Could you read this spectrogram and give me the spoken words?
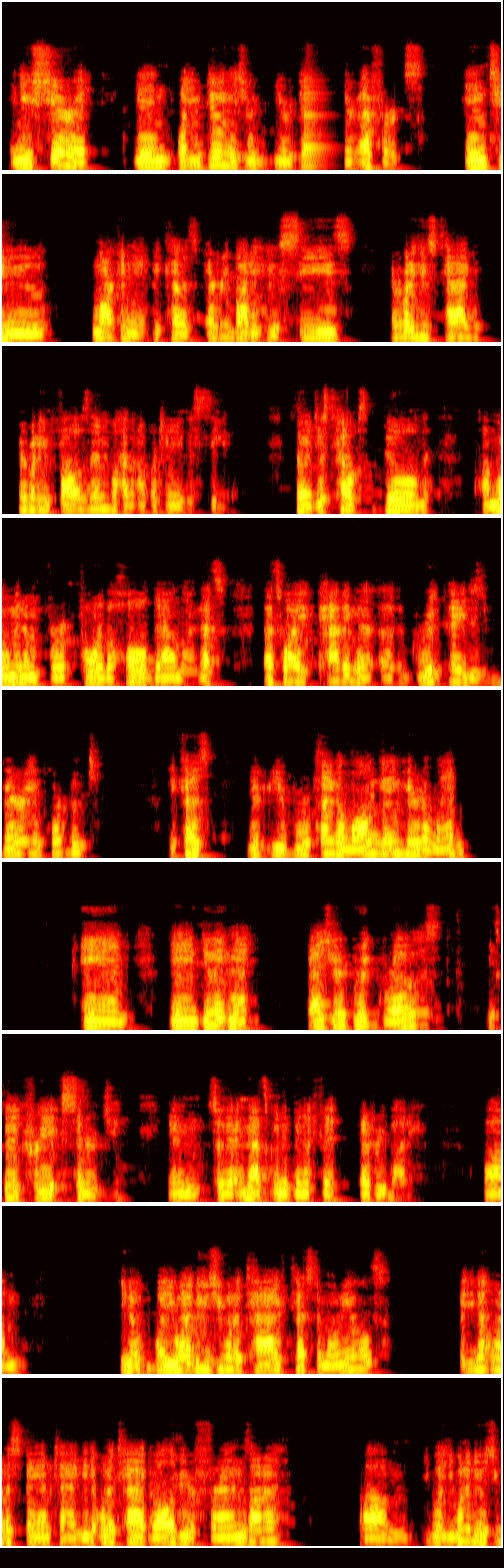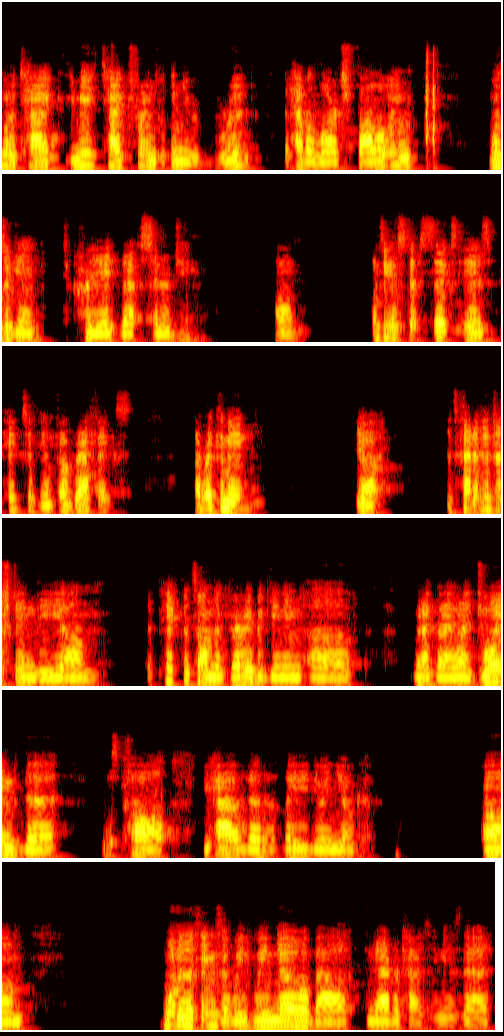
and you share it. Then what you're doing is you're you're doing your efforts into marketing it because everybody who sees everybody who's tagged, everybody who follows them will have an opportunity to see it. So it just helps build a momentum for, for the whole downline. That's that's why having a, a group page is very important because you're, you're, we're playing a long game here to win. And in doing that, as your group grows, it's going to create synergy, and so that, and that's going to benefit everybody. Um, you know, what you want to do is you want to tag testimonials, but you don't want to spam tag. You don't want to tag all of your friends on it. Um, what you want to do is you want to tag. You may tag friends within your group that have a large following. Once again, to create that synergy. Um, once again, step six is pics and infographics. I recommend, you know, it's kind of interesting. The um, the pic that's on the very beginning of when I when I, joined the this call, you have the lady doing yoga. Um, one of the things that we, we know about in advertising is that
